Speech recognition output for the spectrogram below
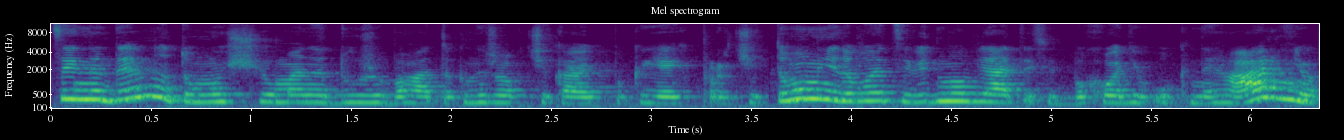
Це й не дивно, тому що у мене дуже багато книжок чекають, поки я їх прочитаю. Тому мені доводиться відмовлятись від походів у книгарню.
